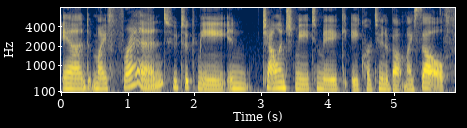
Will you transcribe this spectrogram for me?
and my friend who took me in challenged me to make a cartoon about myself.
